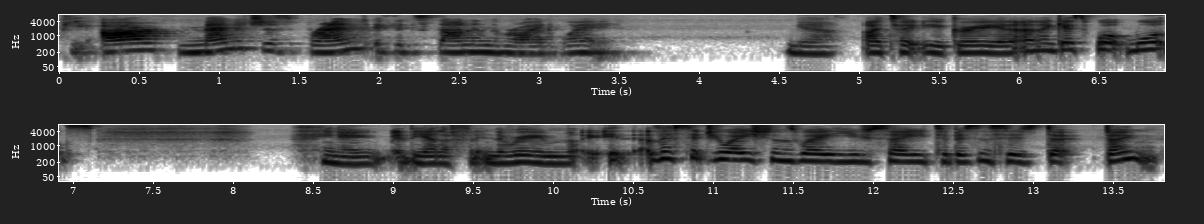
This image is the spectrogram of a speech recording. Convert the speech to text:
PR manages brand if it's done in the right way. Yeah, I totally agree. And, and I guess what what's you know the elephant in the room are there situations where you say to businesses don't,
